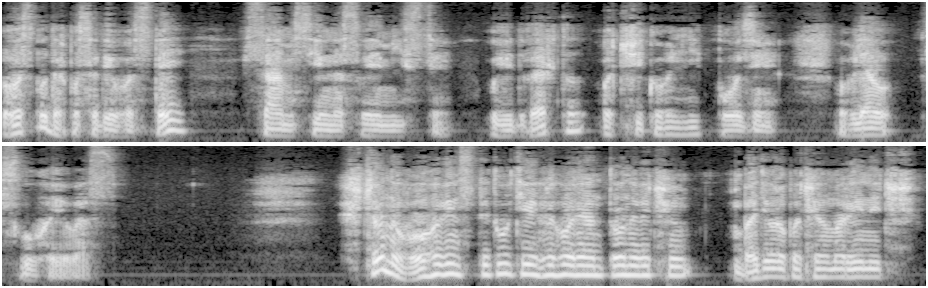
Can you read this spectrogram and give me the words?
Господар посадив гостей, сам сів на своє місце у відверто очікувальній позі, мовляв, слухаю вас. Що нового в інституті, Григорію Антоновичу? бадьоро почав Маринич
